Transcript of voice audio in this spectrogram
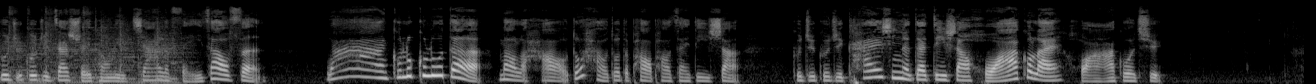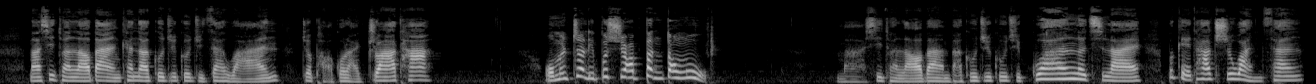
咕叽咕叽在水桶里加了肥皂粉，哇，咕噜咕噜的冒了好多好多的泡泡在地上。咕叽咕叽开心的在地上滑过来滑过去。马戏团老板看到咕叽咕叽在玩，就跑过来抓他。我们这里不需要笨动物。马戏团老板把咕叽咕叽关了起来，不给他吃晚餐，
